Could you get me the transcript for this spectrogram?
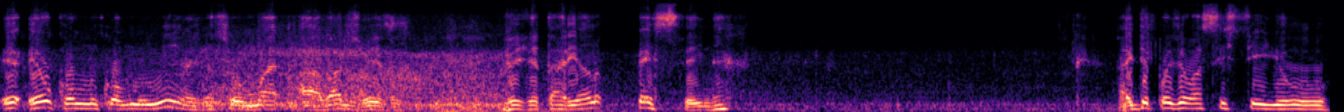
Eu, eu como não como nenhuma, já sou há várias vezes vegetariano, pensei, né? Aí depois eu assisti o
